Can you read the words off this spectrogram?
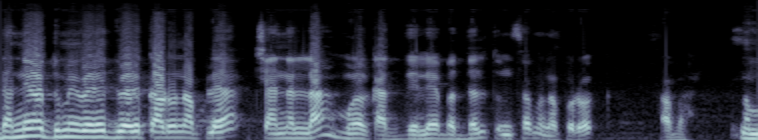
धन्यवाद तुम्ही वेळेत वेळ काढून आपल्या चॅनलला मुलाखत दिल्याबद्दल तुमचा मनपूर्वक आभार.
